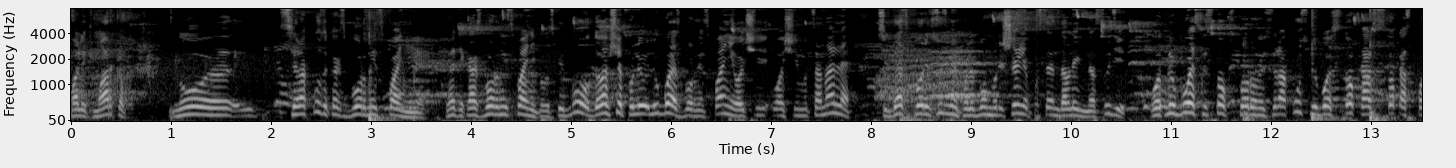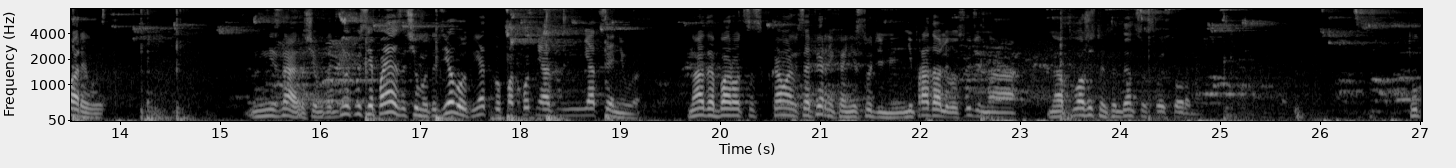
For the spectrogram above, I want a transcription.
Фалит Марков ну, э, Сиракуза как сборная Испании. Знаете, как сборная Испании по баскетболу. Да вообще любая сборная Испании очень, очень эмоциональная. Всегда спорит с судьями по любому решению, постоянно давление на судей. Вот любой свисток в сторону Сиракуз, любой свисток, каждый свисток оспаривают. Не знаю, зачем это. Ну, в смысле, понятно, зачем это делают, но я такой подход не, не оцениваю. Надо бороться с командой соперника, а не судьями. Не продавливать судей на, на положительную тенденцию в свою сторону. Тут,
